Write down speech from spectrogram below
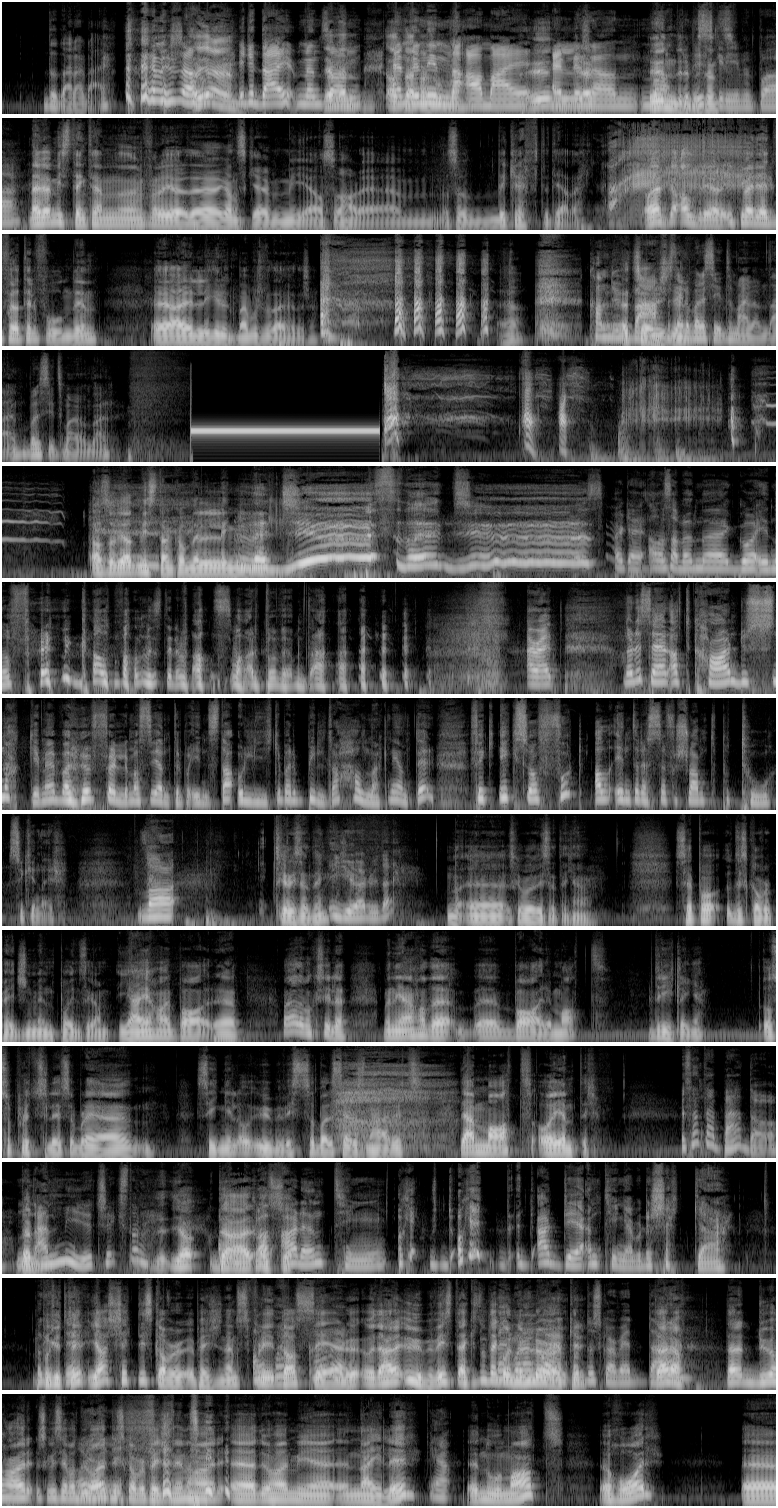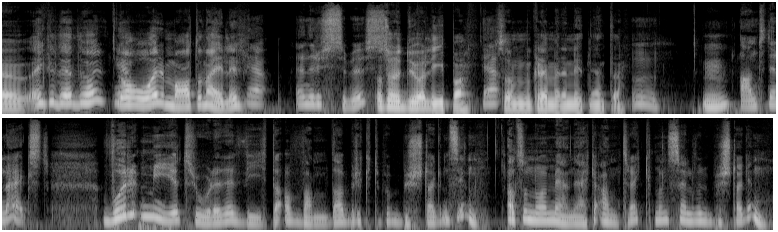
Det der er deg. eller sånn. Oh, yeah. Ikke deg, men Ja, sånn men en det er venninne av meg. 100 eller sånn måten de 100%. skriver på. Nei, vi har mistenkt henne for å gjøre det ganske mye, og så har det Og så bekreftet jeg det. Og jeg skal aldri gjøre det. Ikke vær redd for at telefonen din eh, er- ligger rundt meg, bortsett fra deg, Fetisha. Kan du være så snill og bare si til meg hvem det er? Bare si til meg hvem det er. Altså, vi har hatt mistanke om det lenge. The juice! The juice! Ok, alle sammen, eh, gå inn og følg Galvan hvis dere vil ha svar på hvem det er. All right. Når du ser at karen du snakker med, bare følger masse jenter på Insta og liker bare bilder av halvnakne jenter, fikk ikke så fort all interesse forsvant på to sekunder. Hva Skal jeg vise en ting? gjør du det? Nei, jeg skal bare vise en ting her. Se på Discover-pagen min på Instagram. Jeg har bare Å ja, det var ikke så ille. Men jeg hadde eh, bare mat dritlenge. Og så plutselig så ble jeg singel, og ubevisst så bare ser det sånn her ut. Det er mat og jenter. Det er sant det er bad, da. Men Det- det, er mye chicks, da. Ja, det Oh er God, altså Er det en ting Ok, ok, er det en ting jeg burde sjekke på, På gutter? Ja, sjekk Discover-pagen deres. Fordi Oh da God. ser du og Det her er ubevisst. Det er ikke sånn at jeg går inn og løker. der? Der, ja. Der, du har Skal vi se hva du Oi, har. er Discover-pagen din har eh, Du har mye eh, negler. Ja. Eh, Noe mat. eh, Hår. Eh, egentlig det du har. Du Ja. har hår, mat og negler. ja. En russebuss. Og så er du Dua Lipa, Ja. som klemmer en liten jente. On to the next. Hvor mye tror dere Vita og Wanda brukte på bursdagen sin? Altså Nå mener jeg ikke antrekk, men selve bursdagen.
